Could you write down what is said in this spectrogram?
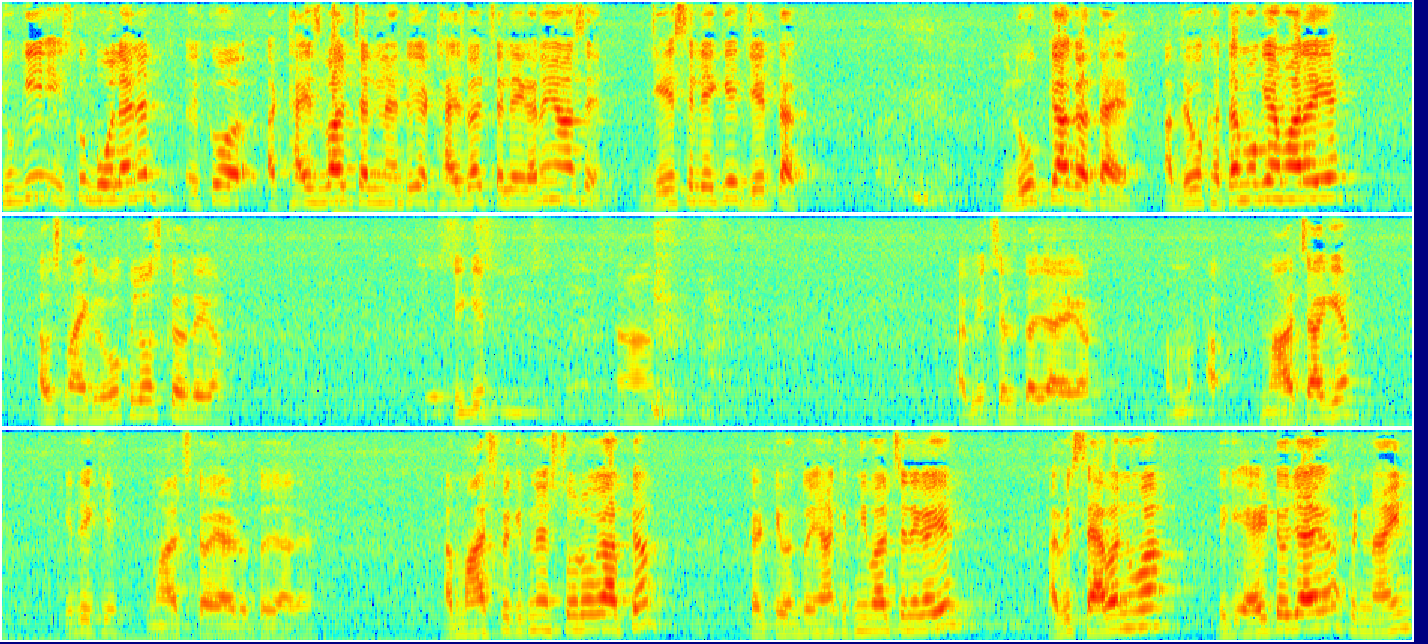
क्योंकि इसको बोला है ना, इसको 28 बार चलना है तो ये 28 बार चलेगा ना यहाँ से? जे से लेके जे तक। लूप क्या करता है? अब देखो, खत्म हो गया हमारा ये। अब उस माइक्रो को क्लोज कर देगा। ठीक है? हाँ। अभी चलता जाएगा। अब मार्च आ गया? ये देखिए, मार्च का ऐड होता जा रहा है। अब मार्च पे कितना स्टोर होगा आपका? Thirty one. तो यहाँ कितनी बार चलेगा ये? अभी सेवन हुआ। देखिए, एट हो जाएगा, फिर नाइन।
